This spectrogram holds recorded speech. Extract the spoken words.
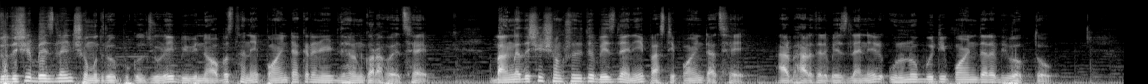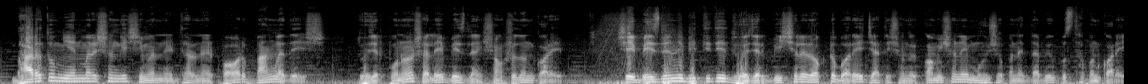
দুদেশের বেজলাইন সমুদ্র উপকূল জুড়ে বিভিন্ন অবস্থানে পয়েন্ট আকারে নির্ধারণ করা হয়েছে। বাংলাদেশের সংশোধিত বেজলাইনে পাঁচটি পয়েন্ট আছে, আর ভারতের বেজলাইনের উননব্বইটি পয়েন্ট দ্বারা বিভক্ত। ভারত ও মিয়ানমারের সঙ্গে সীমানা নির্ধারণের পর বাংলাদেশ দু হাজার পনেরো সালে বেজলাইন সংশোধন করে। সেই বেজলাইনের ভিত্তিতে দু হাজার বিশ সালের অক্টোবরে জাতিসংঘের কমিশনে মহিষপানের দাবি উপস্থাপন করে।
